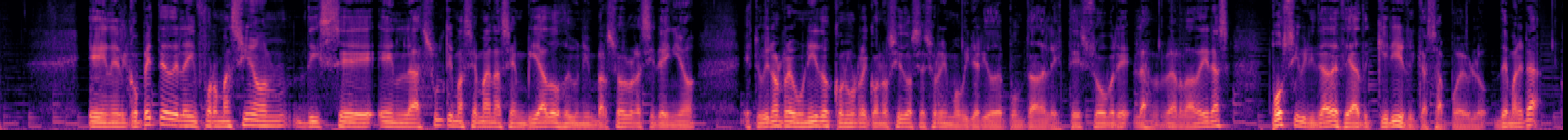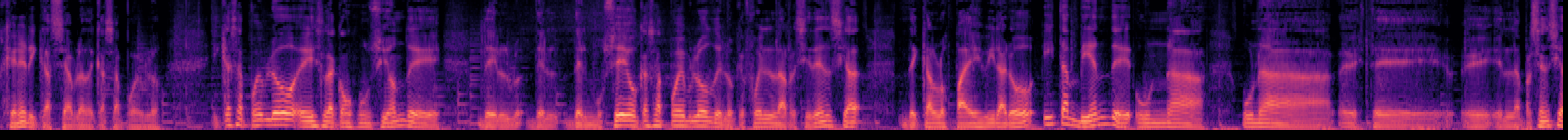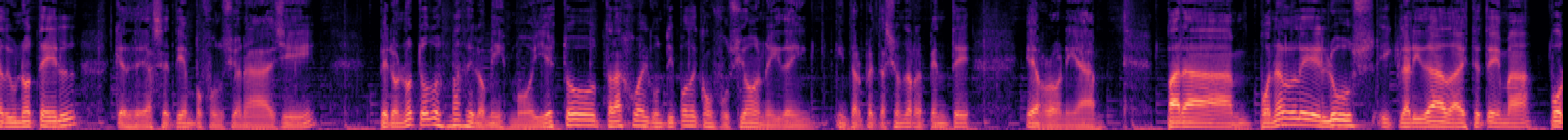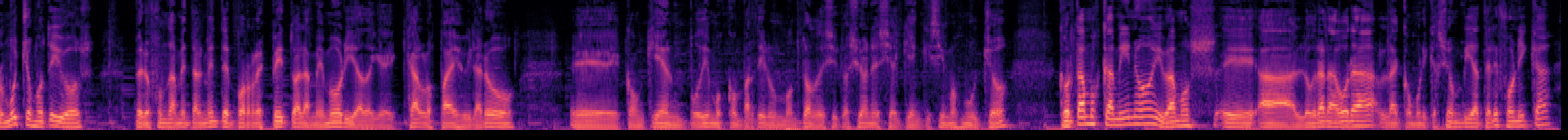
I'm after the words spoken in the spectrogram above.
En el copete de la información dice, en las últimas semanas enviados de un inversor brasileño estuvieron reunidos con un reconocido asesor inmobiliario de Punta del Este sobre las verdaderas posibilidades de adquirir Casa Pueblo. De manera genérica se habla de Casa Pueblo. Y Casa Pueblo es la conjunción de, del, del, Museo Casa Pueblo, de lo que fue la residencia de Carlos Paez Vilaró y también de una una este, eh, la presencia de un hotel que desde hace tiempo funciona allí, pero no todo es más de lo mismo y esto trajo algún tipo de confusión y de interpretación de repente errónea. Para ponerle luz y claridad a este tema, por muchos motivos, pero fundamentalmente por respeto a la memoria de Carlos Páez Vilaró, eh, con quien pudimos compartir un montón de situaciones y a quien quisimos mucho, Cortamos camino y vamos eh, a lograr ahora la comunicación vía telefónica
